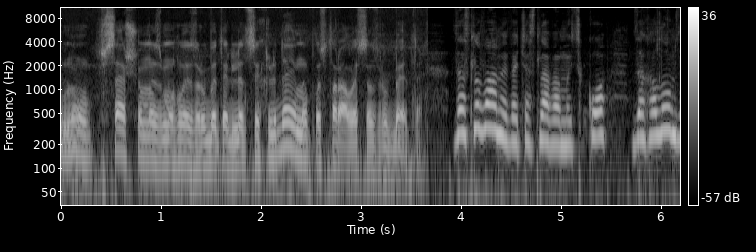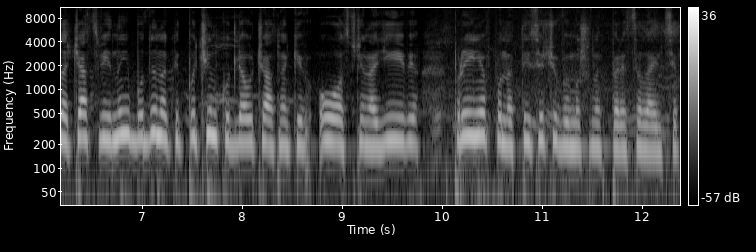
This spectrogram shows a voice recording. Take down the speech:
ну все, що ми змогли зробити для цих людей, ми постаралися зробити. За словами В'ячеслава Мисько, загалом за час війни будинок відпочинку для учасників ООС в Чинадіїві прийняв понад тисячу вимушених переселенців.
